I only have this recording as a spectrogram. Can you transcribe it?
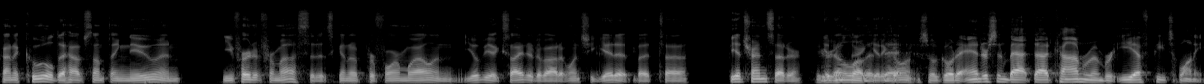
kind of cool to have something new and you've heard it from us that it's going to perform well and you'll be excited about it once you get it, but uh, be a trendsetter. You're going to love it. Get it That- going. So go to andersonbat.com. Remember E EFP20.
